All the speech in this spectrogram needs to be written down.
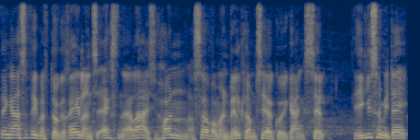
Dengang så fik man stukket reglerne til Action Allies i hånden, og så var man velkommen til at gå i gang selv. Det er ikke ligesom i dag.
